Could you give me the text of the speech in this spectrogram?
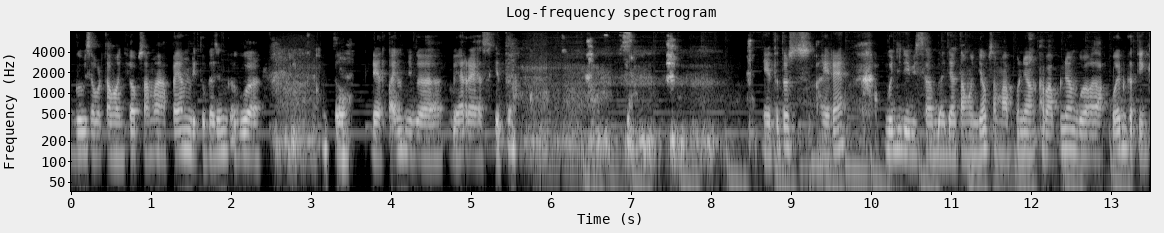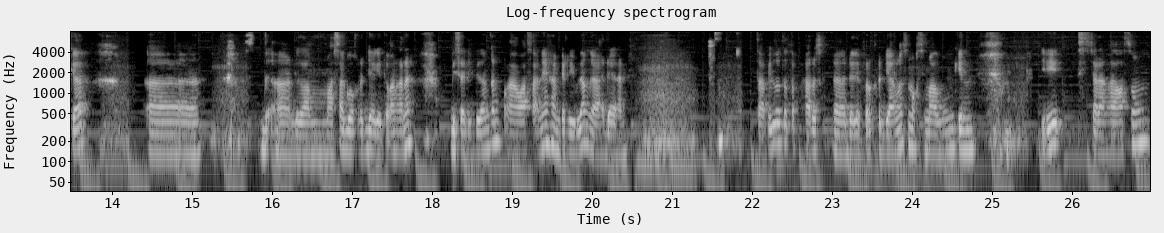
gue bisa bertanggung jawab sama apa yang ditugasin ke gue itu deadline juga beres gitu. Ya itu terus akhirnya gue jadi bisa belajar tanggung jawab sama apa pun yang apa pun yang gue lakuin ketika uh, dalam masa gue kerja gitu kan. Karena bisa dibilang kan pengawasannya hampir dibilang nggak ada kan. Tapi lo tetap harus uh, deliver kerjaan lo semaksimal mungkin. Jadi secara nggak langsung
